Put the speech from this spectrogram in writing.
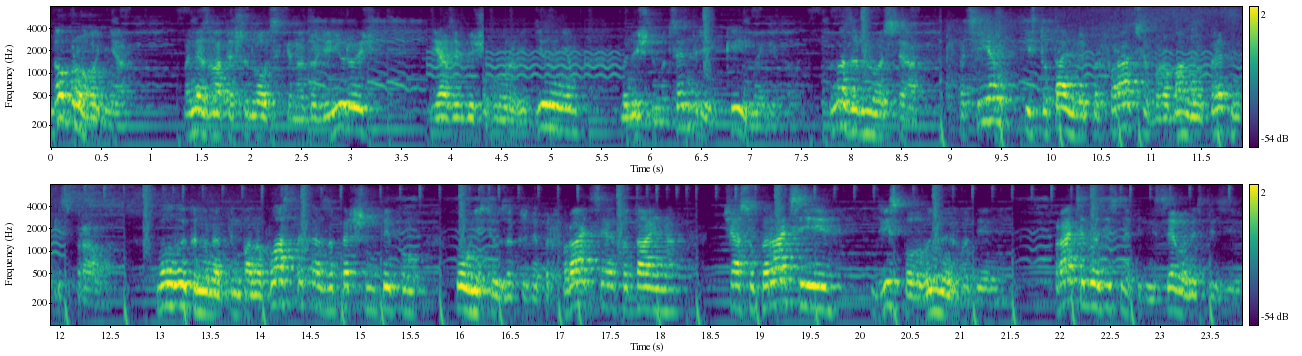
Доброго дня! Мене звати Шидловський Анатолій Юрійович, я завідуючий відділенням в медичному центрі Київмедіка. До нас звернувся пацієнт із тотальною перфорацією барабанної перетинки справа. Була виконана тимпанопластика за першим типом, повністю закрита перфорація тотальна. Час операції 2,5 години. Праця була здійснена під місцевою анестезією.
